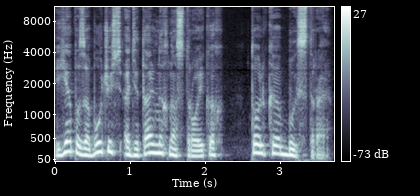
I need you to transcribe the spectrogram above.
Я позабочусь о детальных настройках. Только быстро.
